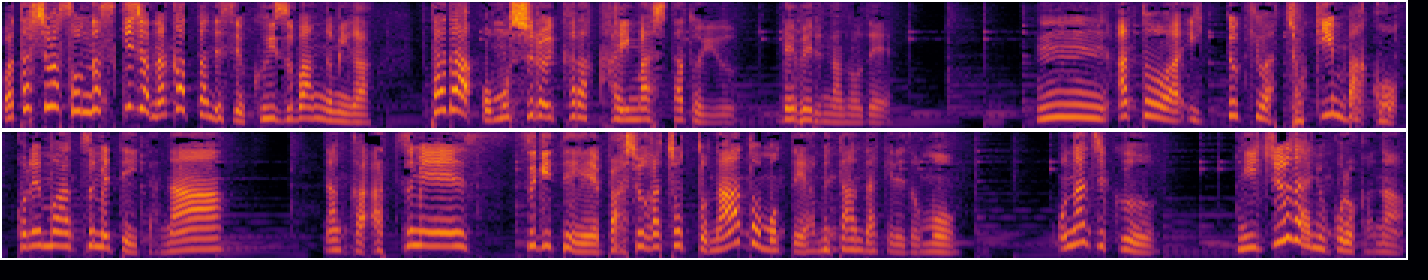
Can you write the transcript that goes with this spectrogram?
私はそんな好きじゃなかったんですよ、クイズ番組が。ただ、面白いから買いましたというレベルなので。うーん、あとは一時は貯金箱。これも集めていたなぁなんか集めすぎて場所がちょっとなと思ってやめたんだけれども、同じく、20代の頃かな。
